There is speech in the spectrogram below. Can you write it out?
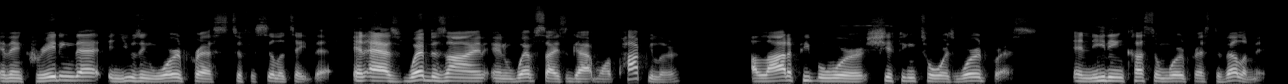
and then creating that and using WordPress to facilitate that. And as web design and websites got more popular, a lot of people were shifting towards WordPress and needing custom WordPress development.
